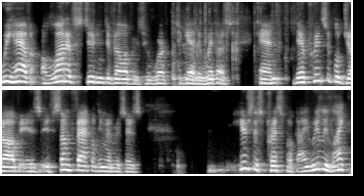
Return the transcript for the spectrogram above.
We have a lot of student developers who work together with us And their principal job is if some faculty member says, here's this press book. I really like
